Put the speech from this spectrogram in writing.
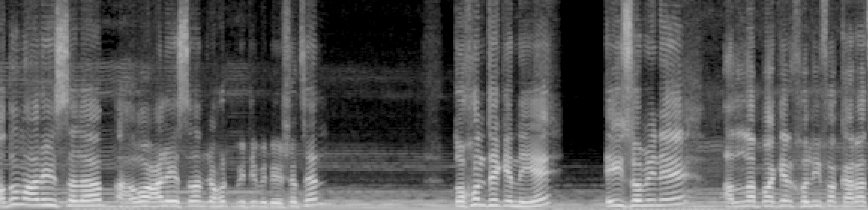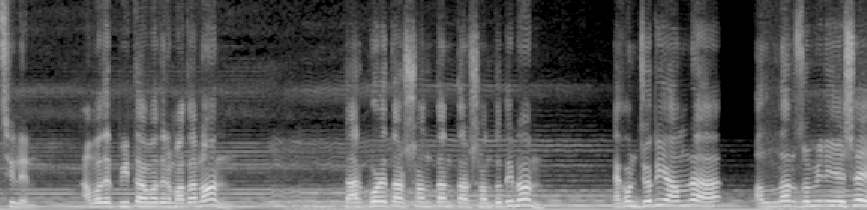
আদম আলী ইসলাম হাওয়া আলী ইসলাম যখন পৃথিবীতে এসেছেন তখন থেকে নিয়ে এই জমিনে আল্লাহ পাকের খলিফা কারা ছিলেন? আমাদের পিতা আমাদের মাতা নন, তারপরে তার সন্তান তার সন্ততি নন। এখন যদি আমরা আল্লাহর জমিনে এসে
